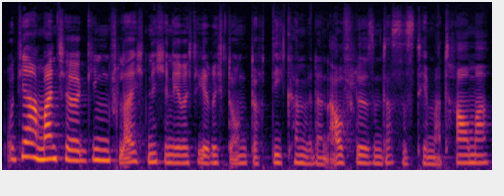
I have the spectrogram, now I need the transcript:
Und ja, manche gingen vielleicht nicht in die richtige Richtung, doch die können wir dann auflösen. Das ist das Thema Trauma.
